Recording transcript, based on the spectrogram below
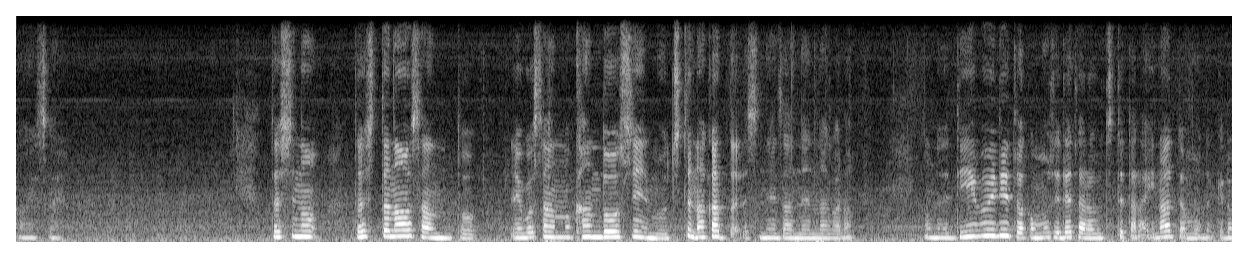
かわいそうや。私の私と奈緒さんとエゴさんの感動シーンも映ってなかったですね。残念ながら。なので DVD とかもし出たら映ってたらいいなって思うんだけど。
